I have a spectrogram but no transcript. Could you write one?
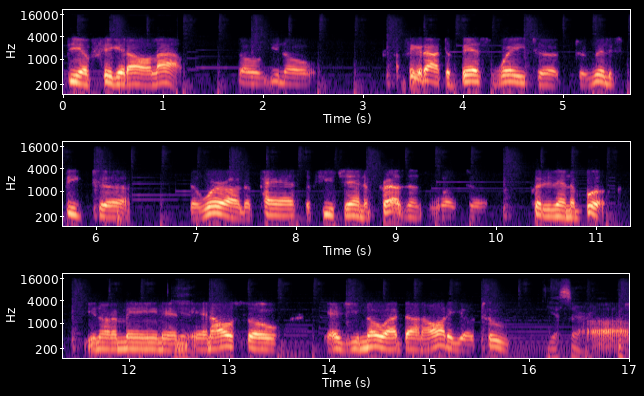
still figure it all out? So you know, I figured out the best way to, to really speak to the world, the past, the future, and the present was to put it in a book. You know what I mean? And yeah. and also, as you know, I done audio too. Yes, sir. Uh,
